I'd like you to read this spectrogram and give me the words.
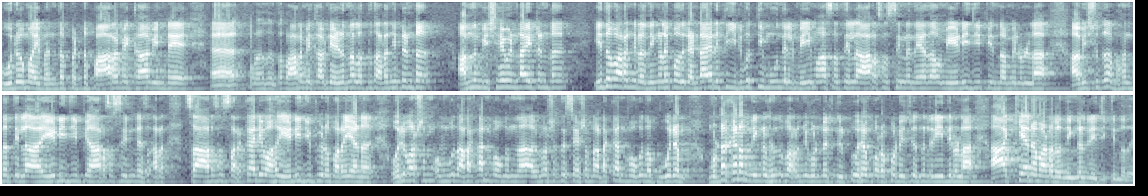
പൂരവുമായി ബന്ധപ്പെട്ട് പാറമേക്കാവിന്റെ പാറമേക്കാവിന്റെ എഴുന്നള്ളത്ത് തടഞ്ഞിട്ടുണ്ട്. അന്നും വിഷയമുണ്ടായിട്ടുണ്ട്. ഇത് പറഞ്ഞല്ലോ നിങ്ങളിപ്പോൾ രണ്ടായിരത്തി ഇരുപത്തി മൂന്നിൽ മെയ് മാസത്തിൽ ആർ എസ് എസിന്റെ നേതാവും എ ഡി ജി പിയും തമ്മിലുള്ള അവിശുദ്ധ ബന്ധത്തിൽ ആ A D G P R S എസിന്റെ ആർ എസ് എസ് സർക്കാർ വാഹ എ ഡി ജി പിയോട് പറയാണ് ഒരു വർഷം മുമ്പ് നടക്കാൻ പോകുന്ന ഒരു വർഷത്തെ ശേഷം നടക്കാൻ പോകുന്ന പൂരം മുടക്കണം നിങ്ങൾ എന്ന് പറഞ്ഞുകൊണ്ട് ഒരു തിട്ടൂരം പുറപ്പെടുവിച്ചു എന്ന രീതിയിലുള്ള ആഖ്യാനമാണല്ലോ നിങ്ങൾ രചിക്കുന്നത്.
